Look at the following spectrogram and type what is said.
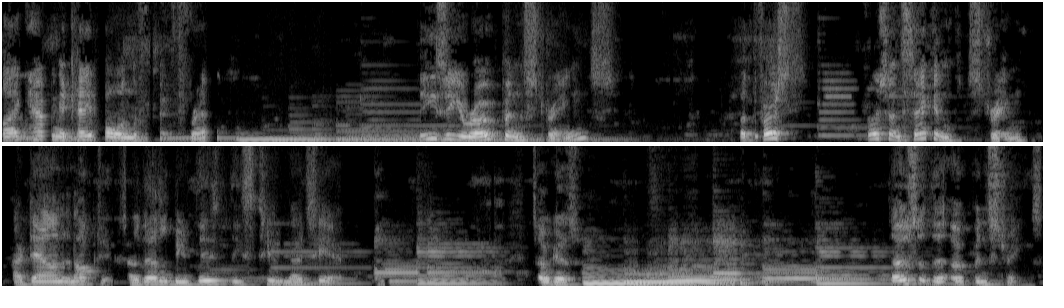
like having a capo on the fifth fret. These are your open strings, but the first, first and second string are down an octave, so that'll be this, these two notes here. So it goes. Those are the open strings.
